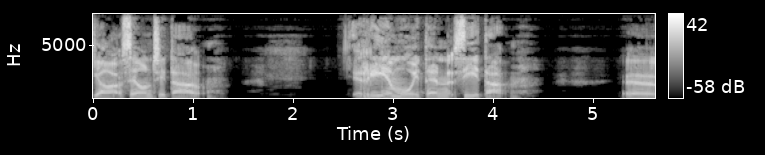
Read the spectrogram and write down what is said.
ja se on sitä riemuiten siitä, öö,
